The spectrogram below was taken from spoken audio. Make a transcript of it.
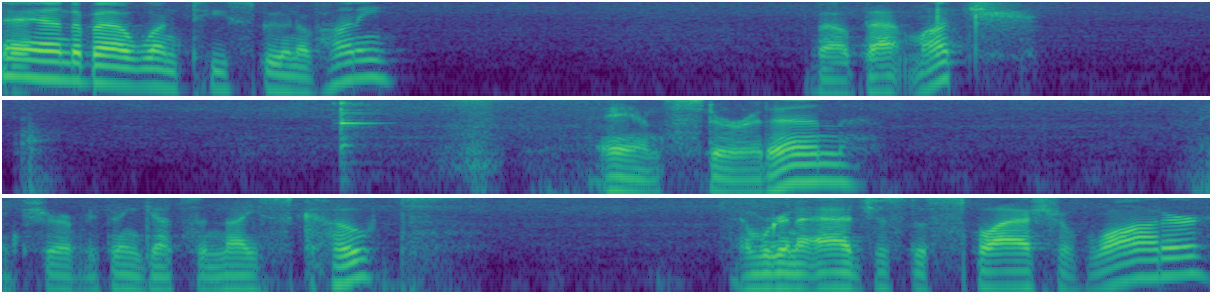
And about one teaspoon of honey about that much. And stir it in. Make sure everything gets a nice coat. And we're going to add just a splash of water.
